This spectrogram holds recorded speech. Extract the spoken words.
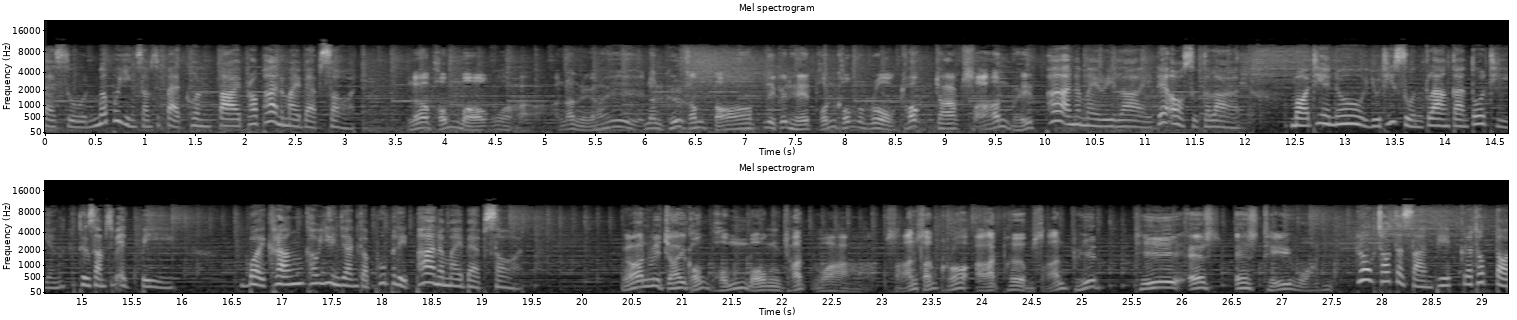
1980 เมื่อผู้หญิง 38 คนตายเพราะผ้าอนามัยแบบสอด แล้วผมบอกว่า นั่นไง นั่นคือคำตอบ นี่เป็นเหตุผลของโรคช็อกจากสารพิษ ผ้าอนามัยรีไลน์ได้ออกสู่ตลาด หมอเทียโนอยู่ที่ศูนย์กลางการโต้เถียงถึง 31 ปี บ่อยครั้งเขายืนยันกับผู้ผลิตผ้าอนามัยแบบสอด งานวิจัยของผมบ่งชัดว่า สารสังเคราะห์อาจเพิ่มสารพิษ TSST1 โรคช็อกจากสารพิษกระทบต่อ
